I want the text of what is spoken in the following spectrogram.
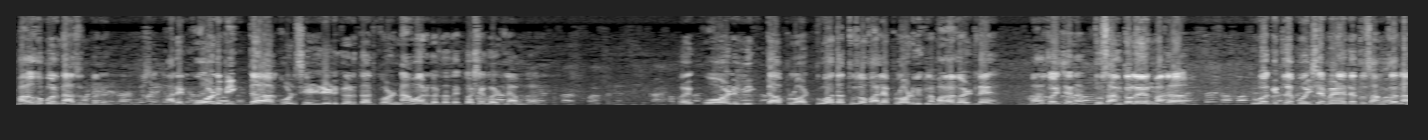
म्हाका खबर ना अजून पर्यंत अरे कोण विकता कोण सेल्डीड करतात कोण नांवार करतात ते कशें कळटलें आमकां पळय कोण विकता प्लॉट तूं आतां तुजो फाल्यां प्लॉट विकलो म्हाका कळटलें म्हाका कळचें ना? तूं सांगतलो येवन म्हाका तुका कितले पयशे मेळ्ळे ते तू सांगचो ना?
